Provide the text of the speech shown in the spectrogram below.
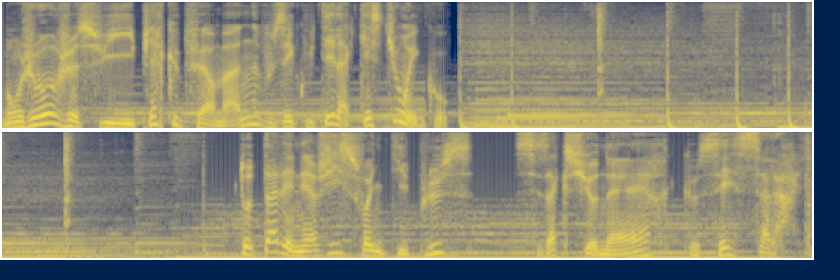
Bonjour, je suis Pierre Kupferman, vous écoutez la question écho. Total Energy soigne-t-il plus ses actionnaires que ses salariés?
